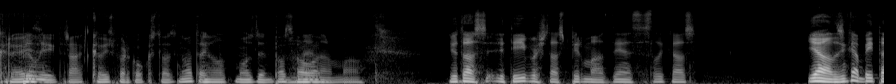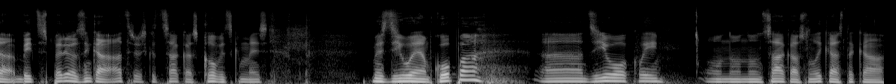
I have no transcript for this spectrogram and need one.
Kreizīgi, ka vispār kaut kas tāds notiek Jā, mūsdienu pasaulē. Nenormāli. Jo tās ir īpaši tās pirmās dienas, tas likās. Jā, kā, bija, tā, bija tas periods, kā atceros, kad sākās Covid, kad mēs, mēs dzīvojām kopā uh, dzīvoklī, un, un, un sākās un likās, ka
